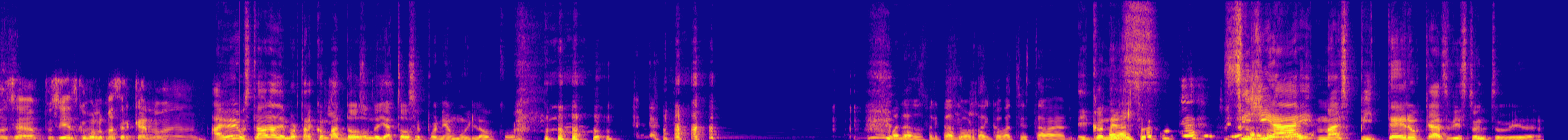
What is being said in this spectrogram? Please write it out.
o sea, pues sí, es como lo más cercano a. A mí me gustaba la de Mortal Kombat 2, donde ya todo se ponía muy loco. Bueno, las películas de Mortal Kombat sí estaban. Y con Para el su época. CGI más pitero que has visto en tu vida.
